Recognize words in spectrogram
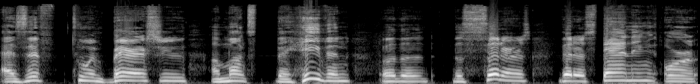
as if to embarrass you amongst the heathen or the, the sinners that are standing or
